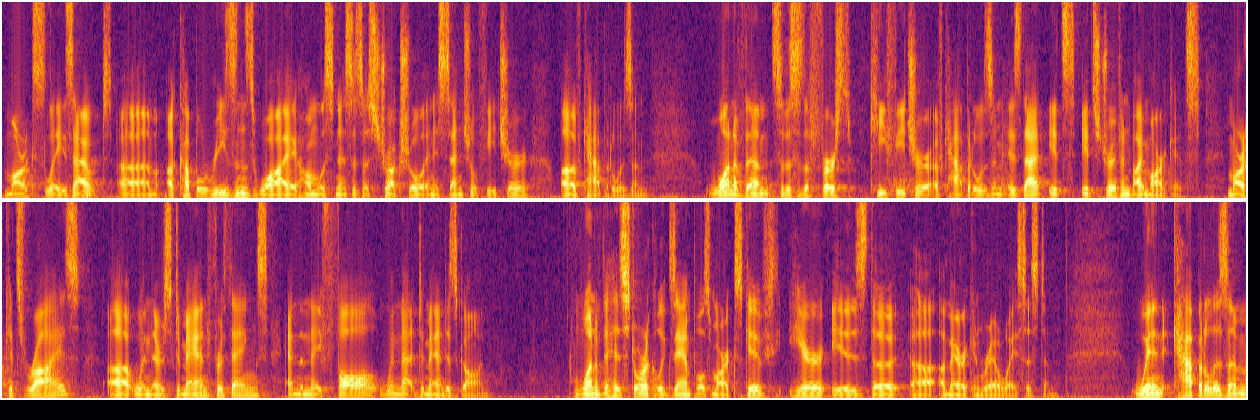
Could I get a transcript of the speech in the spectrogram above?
Marx lays out um, a couple reasons why homelessness is a structural and essential feature of capitalism. One of them, so this is the first key feature of capitalism, is that it's, it's driven by markets. Markets rise uh, when there's demand for things, and then they fall when that demand is gone. One of the historical examples Marx gives here is the uh, American railway system when capitalism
